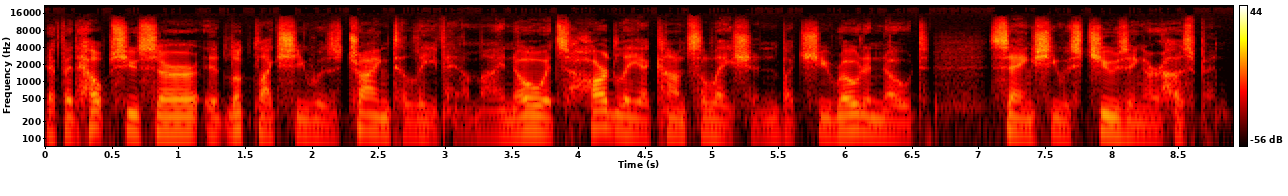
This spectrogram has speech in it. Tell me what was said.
If it helps you, sir, it looked like she was trying to leave him. I know it's hardly a consolation, but she wrote a note saying she was choosing her husband.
